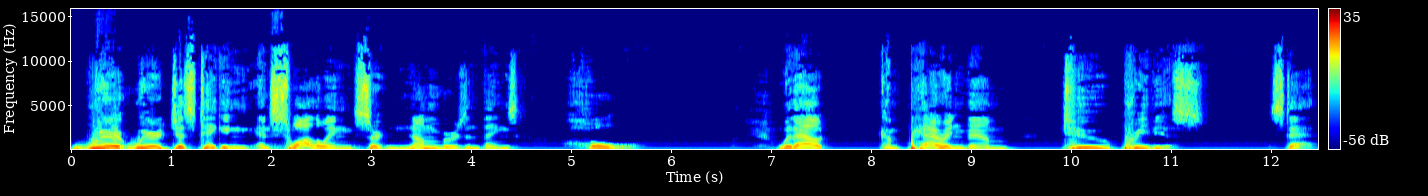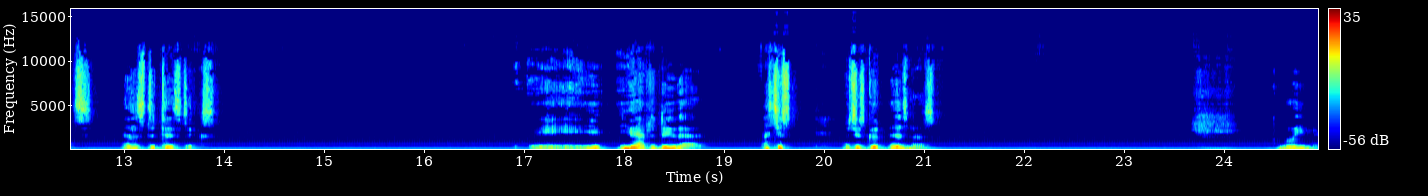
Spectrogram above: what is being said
we're we're just taking and swallowing certain numbers and things whole without comparing them to previous stats and statistics. You, you have to do that. That's just that's just good business. Believe me,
